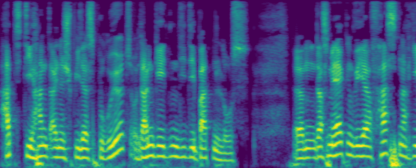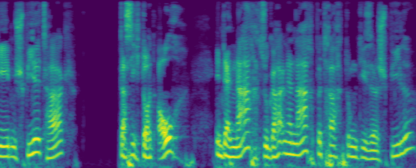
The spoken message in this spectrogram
hat die Hand eines Spielers berührt und dann gehen die Debatten los. Ähm, das merken wir ja fast nach jedem Spieltag, dass sich dort auch in der Nach, sogar in der Nachbetrachtung dieser Spiele,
